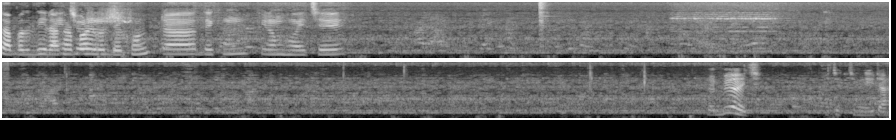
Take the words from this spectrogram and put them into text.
চাপাতি দিয়ে রাখার পর এবার দেখুন। দেখুন কিরম হয়েছে। হেভি হয়েছে। আচ্ছা চিংড়িটা।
